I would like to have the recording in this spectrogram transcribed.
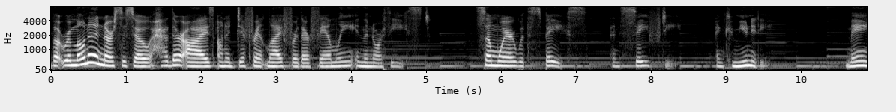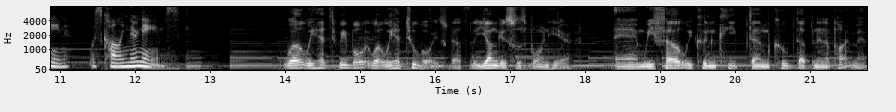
but Ramona and Narciso had their eyes on a different life for their family in the Northeast. Somewhere with space and safety and community. Maine was calling their names. Well, we had three boys. Well, we had two boys. The, youngest was born here, and we felt we couldn't keep them cooped up in an apartment,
